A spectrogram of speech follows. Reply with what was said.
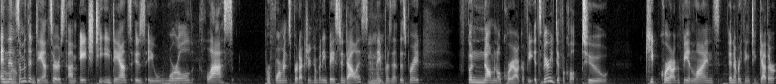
And then some of the dancers. Um, HTE Dance is a world class performance production company based in Dallas, and they present this parade. Phenomenal choreography. It's very difficult to keep choreography and lines and everything together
